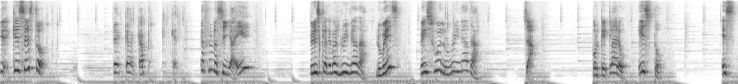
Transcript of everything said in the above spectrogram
¿Qué, es esto? ¿Qué, hace una silla ahí? Pero es que además no hay nada. ¿Lo ves? No hay suelo, no hay nada. O sea, porque claro, esto es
